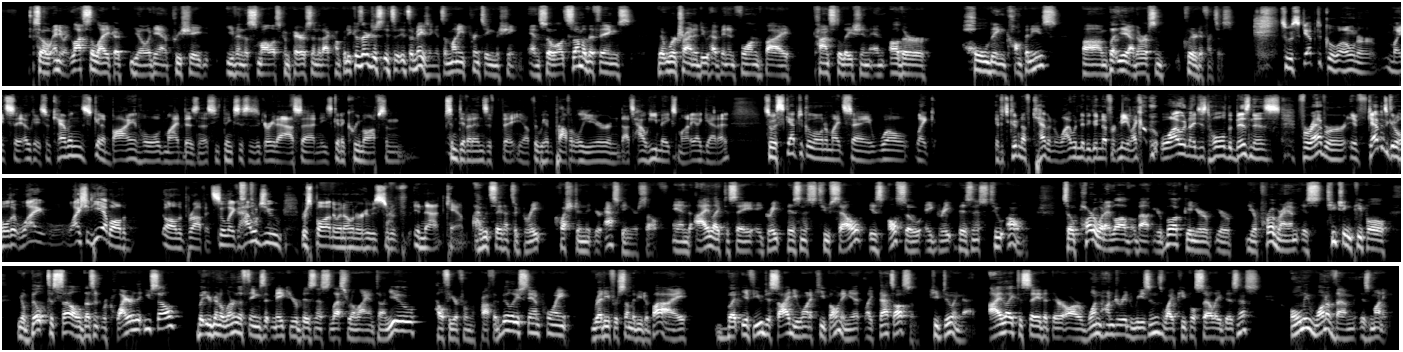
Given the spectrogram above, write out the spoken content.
so anyway, lots to like, uh, you know, again, appreciate even the smallest comparison to that company because they're just, it's, it's amazing. It's a money printing machine. And so some of the things that we're trying to do have been informed by Constellation and other holding companies. Um, but yeah, there are some clear differences. So a skeptical owner might say, okay, so Kevin's going to buy and hold my business. He thinks this is a great asset and he's going to cream off some some dividends if they, you know, if we have a profitable year and that's how he makes money. I get it. So a skeptical owner might say, well, like if it's good enough, Kevin, why wouldn't it be good enough for me? Like, why wouldn't I just hold the business forever? If Kevin's going to hold it, why why should he have all the all the profits? So, like, how would you respond to an owner who is sort of in that camp? I would say that's a great question that you're asking yourself. And I like to say a great business to sell is also a great business to own. So part of what I love about your book and your your your program is teaching people, you know, built to sell doesn't require that you sell but you're going to learn the things that make your business less reliant on you, healthier from a profitability standpoint, ready for somebody to buy. But if you decide you want to keep owning it, like that's awesome. Keep doing that. I like to say that there are 100 reasons why people sell a business. Only one of them is money.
